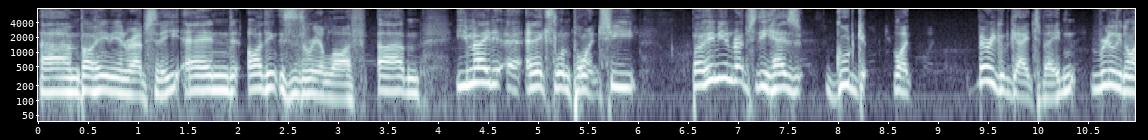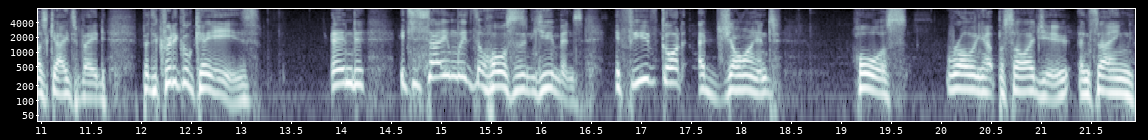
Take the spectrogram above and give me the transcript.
um, Bohemian Rhapsody, and I think this is the real life. Um, you made a- an excellent point. She, Bohemian Rhapsody has good, like, very good gate speed, really nice gate speed, but the critical key is, and it's the same with the horses and humans. If you've got a giant horse rolling up beside you and saying,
